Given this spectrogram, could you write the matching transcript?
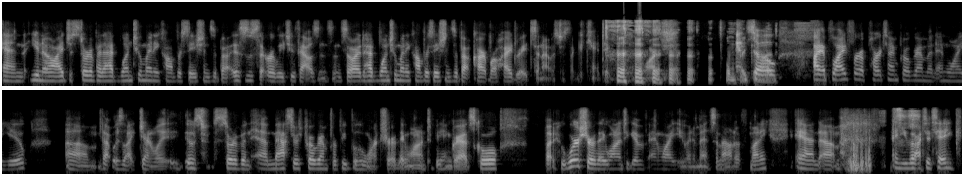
And you know, I just sort of had had one too many conversations about this was the early 2000s, and so I'd had one too many conversations about carbohydrates, and I was just like, I can't take this anymore. oh my and so. I applied for a part-time program at NYU. Um, that was like generally it was sort of an, a master's program for people who weren't sure they wanted to be in grad school, but who were sure they wanted to give NYU an immense amount of money. And um, and you got to take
